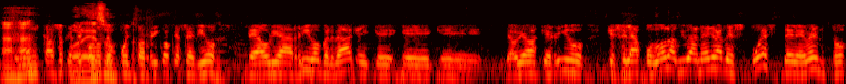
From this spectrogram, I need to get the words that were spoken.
Ajá. que es un caso que se conoce eso. en Puerto Rico que se dio de Aurea Rijo, ¿verdad? Que, que, que, que- de Aurea Vázquez Rijo, que se le apodó la viuda negra después del evento.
